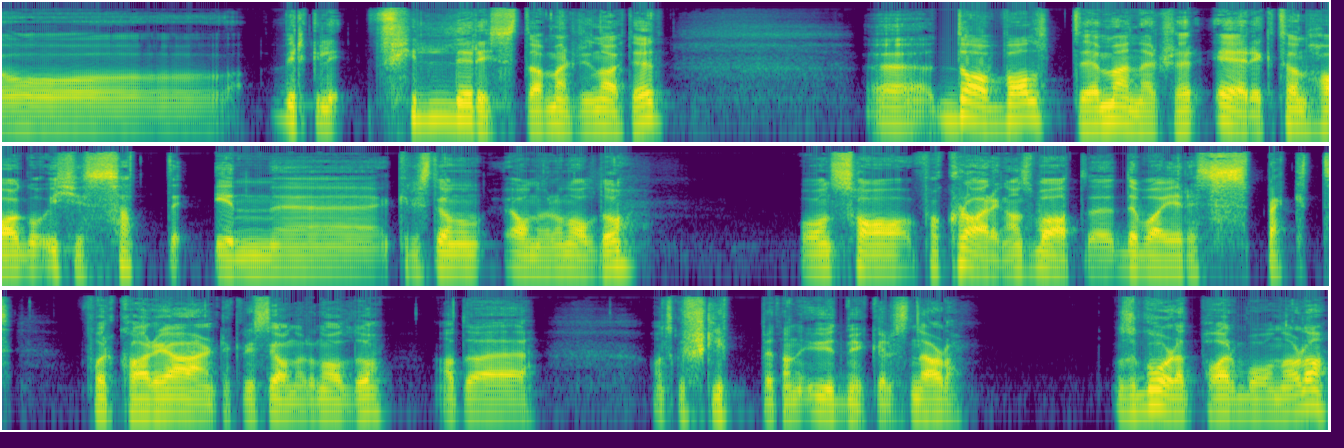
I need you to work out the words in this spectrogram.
og virkelig fillerista Manchester United. Eh, da valgte manager Erik Ten Hag å ikke sette inn eh, Cristiano Ronaldo. Og han sa, forklaringa hans var at det var i respekt for karrieren til Cristiano Ronaldo. At han skulle slippe den ydmykelsen der, da. Og så går det et par måneder, da.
